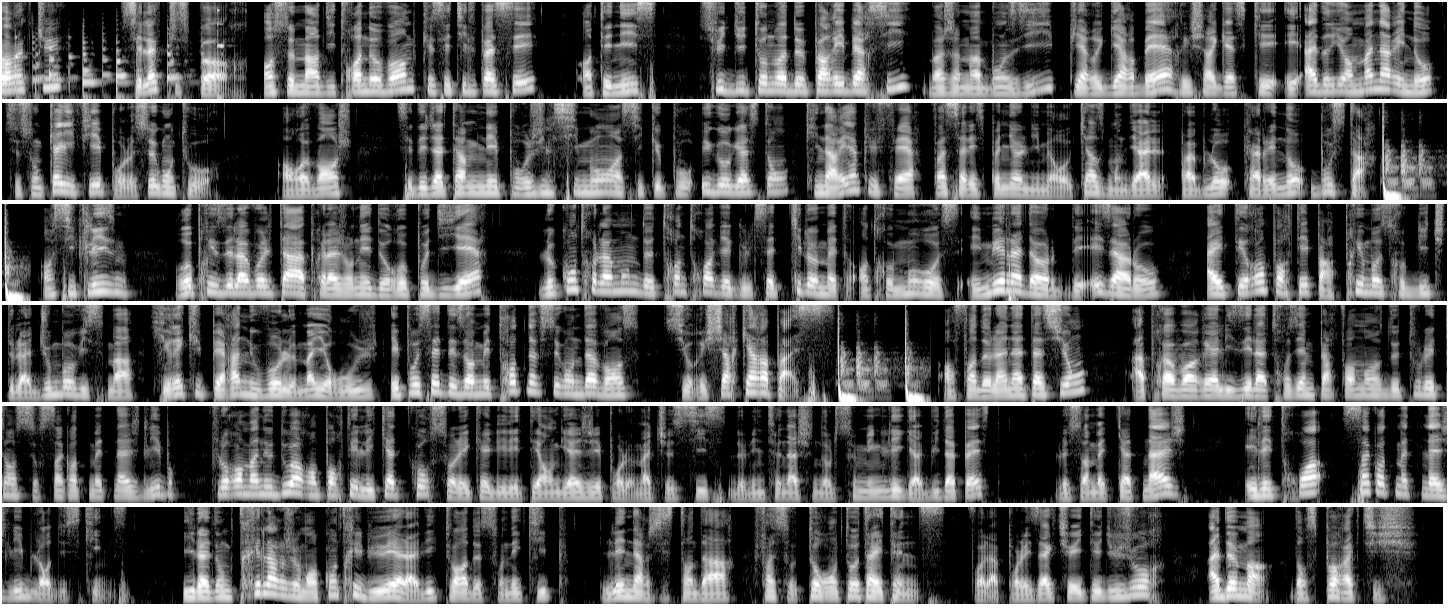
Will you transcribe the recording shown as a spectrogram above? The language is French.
Sport Actu, c'est l'actu sport. En ce mardi 3 novembre, que s'est-il passé? En tennis, suite du tournoi de Paris-Bercy, Benjamin Bonzi, Pierre Hugerbert, Richard Gasquet et Adrien Manarino se sont qualifiés pour le second tour. En revanche, c'est déjà terminé pour Gilles Simon ainsi que pour Hugo Gaston qui n'a rien pu faire face à l'espagnol numéro 15 mondial Pablo Carreno Busta. En cyclisme, reprise de la Volta après la journée de repos d'hier, le contre-la-montre de 33,7 km entre Muros et Mirador de Ezaro a été remporté par Primoz Roglic de la Jumbo-Visma qui récupère à nouveau le maillot rouge et possède désormais 39 secondes d'avance sur Richard Carapace. En fin de la natation, après avoir réalisé la troisième performance de tous les temps sur 50 mètres nage libre, Florent Manoudou a remporté les 4 courses sur lesquelles il était engagé pour le match 6 de l'International Swimming League à Budapest, le 100 mètres 4 nage et les 3 50 mètres nage libre lors du skins. Il a donc très largement contribué à la victoire de son équipe, l'énergie standard, face aux Toronto Titans. Voilà pour les actualités du jour. À demain dans Sport Actu.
